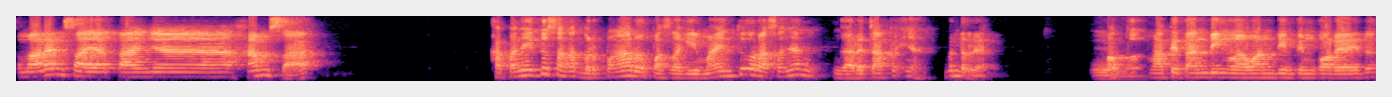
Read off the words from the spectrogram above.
kemarin saya tanya Hamsa, katanya itu sangat berpengaruh pas lagi main tuh rasanya nggak ada capeknya, bener ya? Iya, Waktu Bang. latih tanding lawan tim-tim Korea itu?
